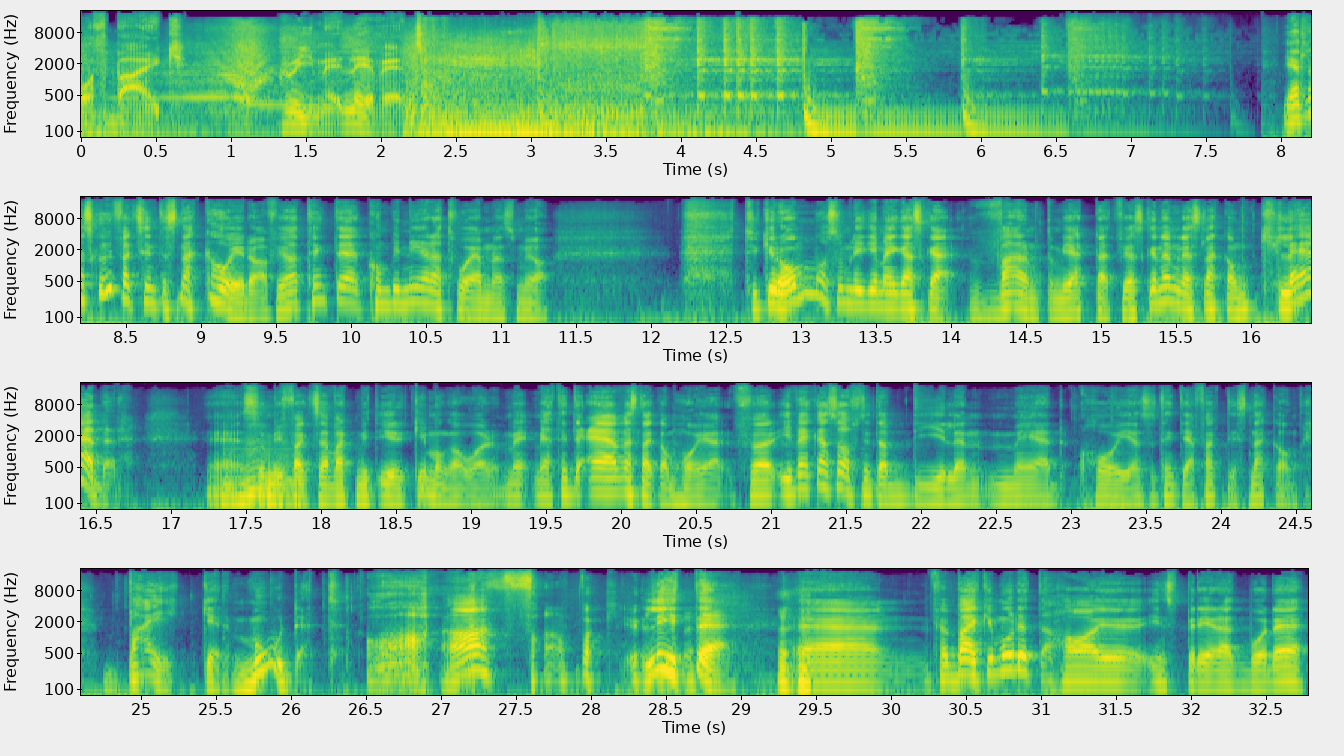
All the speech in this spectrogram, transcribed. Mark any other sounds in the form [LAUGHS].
Northbike. Dream it, live it. Egentligen ska vi faktiskt inte snacka hoj idag, för jag tänkte kombinera två ämnen som jag tycker om och som ligger mig ganska varmt om hjärtat. För jag ska nämligen snacka om kläder. eh, Som ju faktiskt har varit mitt yrke i många år. Men men jag tänkte även snacka om hojar. För i veckans avsnitt av dealen med hojen så tänkte jag faktiskt snacka om bikermodet. Åh, Ja, fan vad kul! lite! [LAUGHS] Eh, för bikermodet har ju inspirerat både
